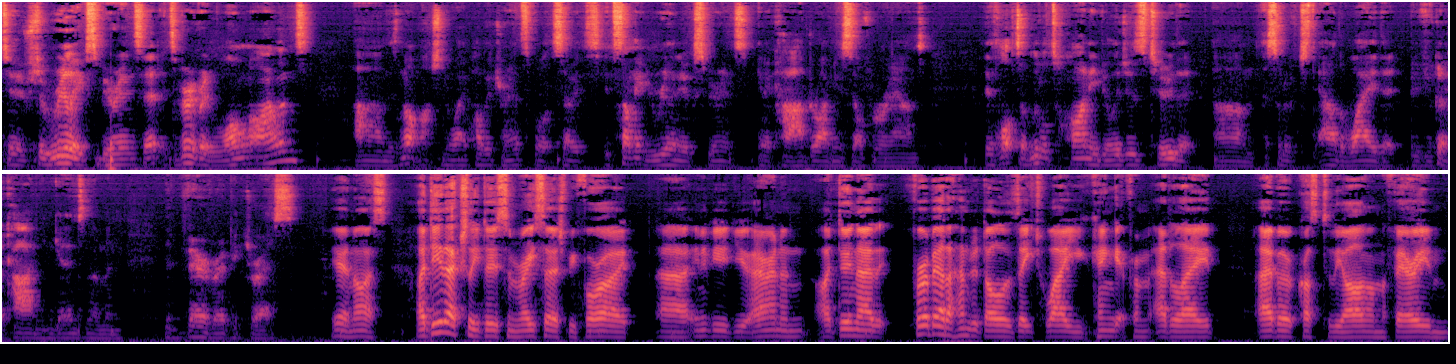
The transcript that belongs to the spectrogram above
to, to really experience it. It's a very, very long island. There's not much in the way of public transport, so it's, it's something you really need to experience in a car driving yourself around. There's lots of little tiny villages too that um, are sort of just out of the way that if you've got a car you can get into them and they're very, very picturesque. Yeah, nice. I did actually do some research before I uh, interviewed you, Aaron, and I do know that for about hundred dollars each way, you can get from Adelaide over across to the island on the ferry and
